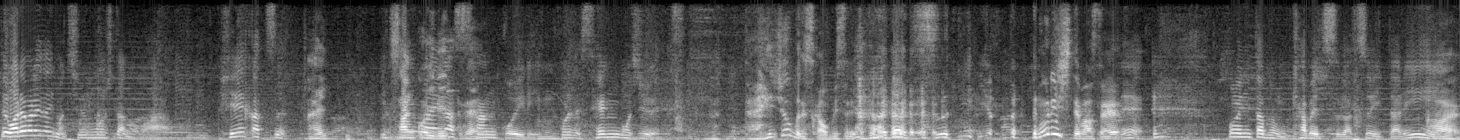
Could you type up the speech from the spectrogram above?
で我々が今注文したのはヒレカツ。はい。3個入りって書いてある3個入り、これで1050円です大丈夫ですかお店？無理してません？ね。これに多分キャベツがついたり、は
